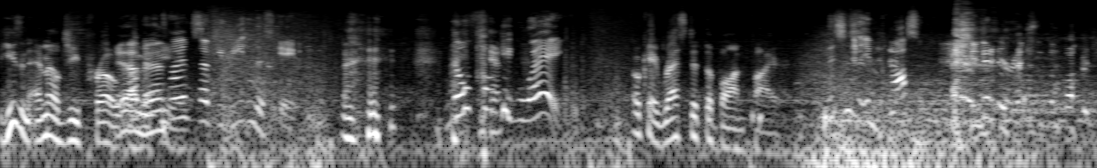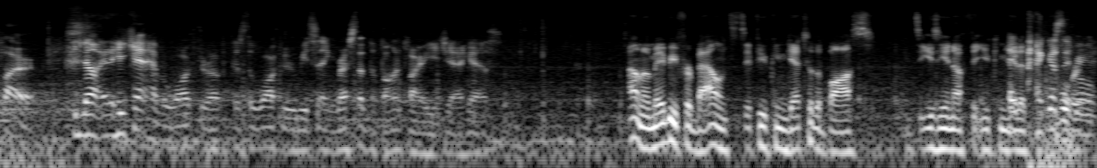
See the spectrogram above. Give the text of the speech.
he's an MLG pro. Yeah, How many times have you beaten this game? No fucking way! okay, rest at the bonfire. This is impossible. he didn't rest at the bonfire. He, no, he can't have a walkthrough up because the walkthrough would be saying rest at the bonfire, you jackass. I don't know. Maybe for balance, if you can get to the boss, it's easy enough that you can get a I guess they sword figured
